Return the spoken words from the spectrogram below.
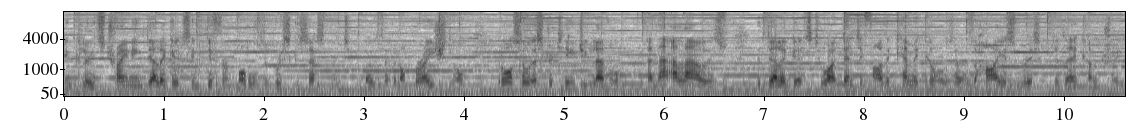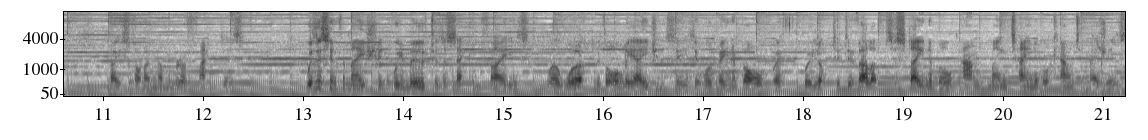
includes training delegates in different models of risk assessment, both at an operational but also at a strategic level, and that allows the delegates to identify the chemicals that are the highest risk to their country based on a number of factors. With this information, we move to the second phase, where work with all the agencies that we've been involved with, we look to develop sustainable and maintainable countermeasures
